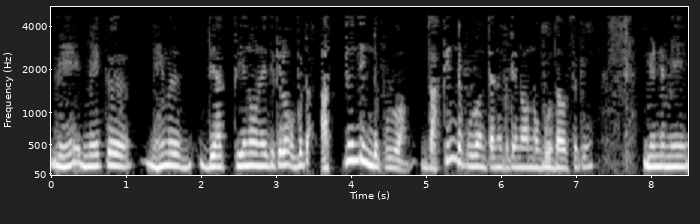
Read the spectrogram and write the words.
මේ මේක මෙහෙම දෙයක් තියෙනව නේද කියලා ඔබට අත්විඳින්න පුළුවන් දකින්න පුළුවන් තැනකට එනවන්න ඔබ දවසකින්. මෙන්න මේ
